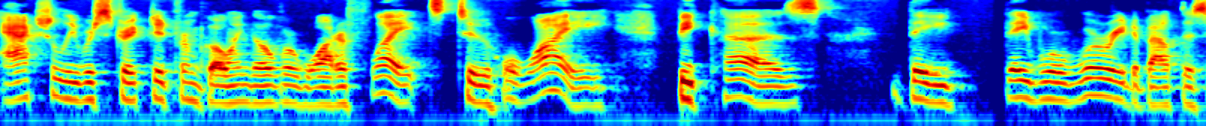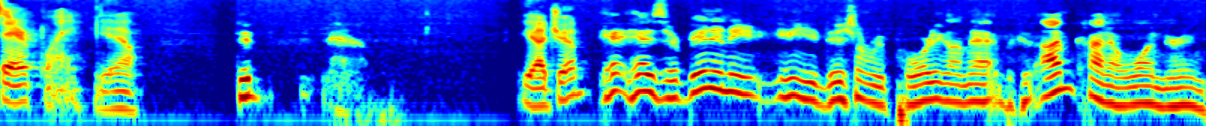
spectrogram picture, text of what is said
actually restricted from going over water flights to Hawaii because they they were worried about this airplane. yeah. Did- yeah, Jeb? Ha- Has there been any any additional reporting on that? Because I'm kind of wondering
